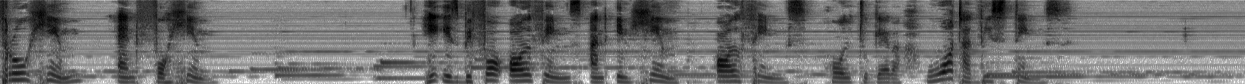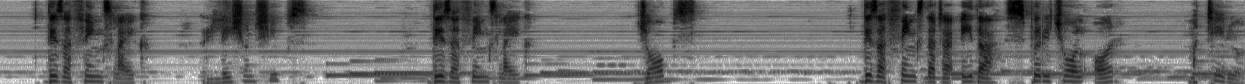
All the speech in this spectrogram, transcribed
through him and for him. He is before all things, and in him all things hold together. What are these things? These are things like relationships. These are things like jobs. These are things that are either spiritual or material.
